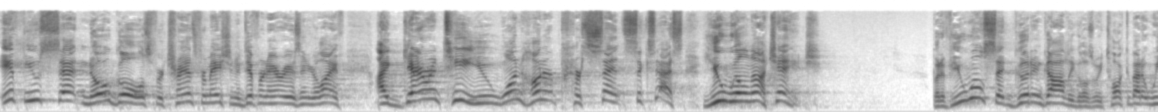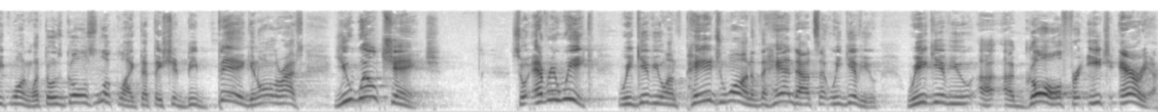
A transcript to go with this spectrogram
If you set no goals for transformation in different areas in your life, I guarantee you 100% success. You will not change. But if you will set good and godly goals, we talked about it week one, what those goals look like, that they should be big and all the rest, you will change. So every week, we give you on page one of the handouts that we give you, we give you a, a goal for each area.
